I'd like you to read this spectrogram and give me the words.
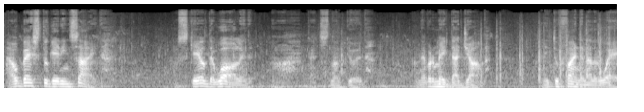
How best to get inside? I scaled the wall and... Oh, that's not good. Never make that jump. Need to find another way.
